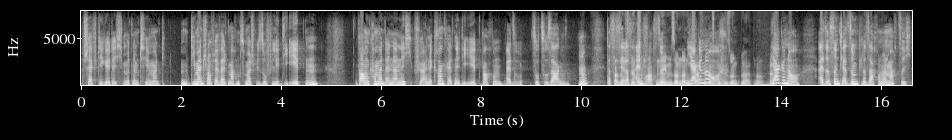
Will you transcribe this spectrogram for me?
Beschäftige dich mit einem Thema. Die, die Menschen auf der Welt machen zum Beispiel so viele Diäten. Warum kann man denn dann nicht für eine Krankheit eine Diät machen? Also sozusagen. Ne? Das also ist ja das Einfachste. Zum Abnehmen, sondern ja, dafür, genau. dass man gesund bleibt. Ne? Ja. ja, genau. Also es sind ja simple Sachen. Man macht sich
